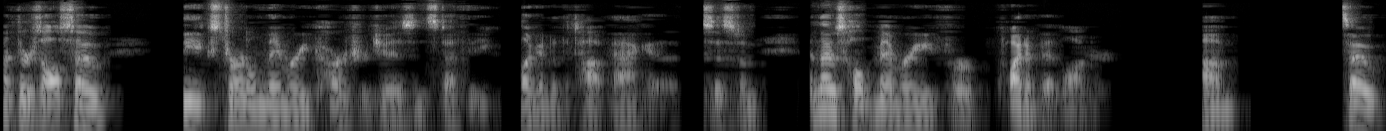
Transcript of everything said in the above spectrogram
but there's also the external memory cartridges and stuff that you can plug into the top back of the system, and those hold memory for quite a bit longer. Um, so,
